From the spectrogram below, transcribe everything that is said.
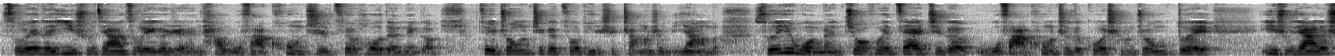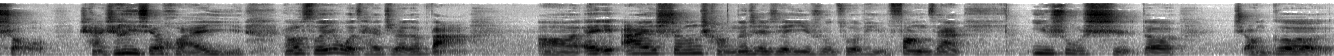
所谓的艺术家作为一个人，他无法控制最后的那个最终这个作品是长什么样的，所以我们就会在这个无法控制的过程中对艺术家的手产生一些怀疑，然后所以我才觉得把啊 AI 生成的这些艺术作品放在。艺术史的整个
